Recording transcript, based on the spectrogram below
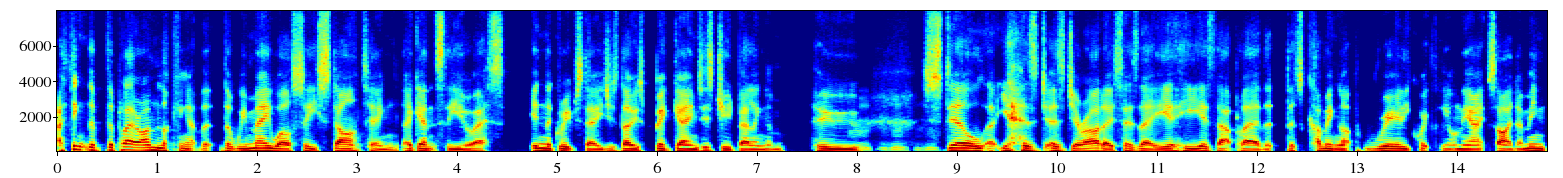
I think the, the player I'm looking at that, that we may well see starting against the US in the group stages, those big games, is Jude Bellingham, who mm, mm-hmm, mm-hmm. still, uh, yeah, as, as Gerardo says there, he, he is that player that that's coming up really quickly on the outside. I mean,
